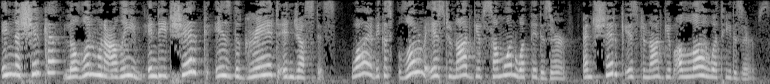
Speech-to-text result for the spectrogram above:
Inna shirka لَظُلْمٌ عَظِيمٌ Indeed, shirk is the great injustice. Why? Because zulm is to not give someone what they deserve. And shirk is to not give Allah what He deserves.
